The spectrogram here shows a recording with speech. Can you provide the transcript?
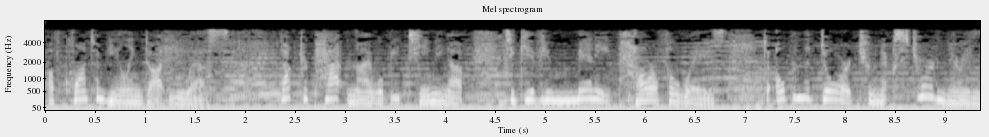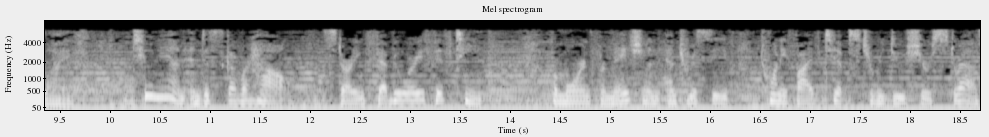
of quantumhealing.us. Dr. Pat and I will be teaming up to give you many powerful ways to open the door to an extraordinary life. Tune in and discover how, starting February 15th. For more information and to receive 25 tips to reduce your stress,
